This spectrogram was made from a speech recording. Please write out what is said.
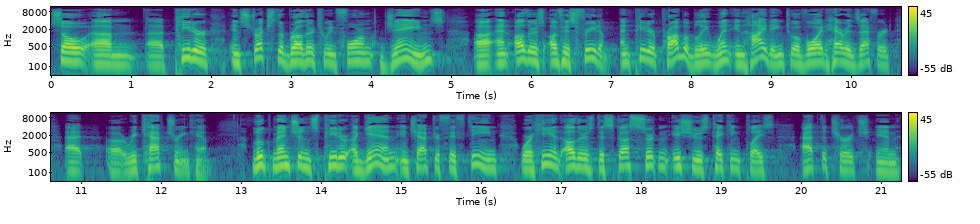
So um, uh, Peter instructs the brother to inform James uh, and others of his freedom. And Peter probably went in hiding to avoid Herod's effort at uh, recapturing him. Luke mentions Peter again in chapter 15, where he and others discuss certain issues taking place at the church in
